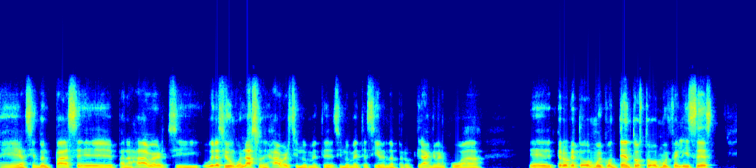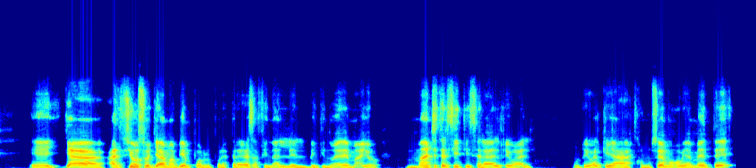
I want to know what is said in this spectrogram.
eh, haciendo el pase para Havertz y hubiera sido un golazo de Havertz si lo mete, si lo mete así, ¿verdad? Pero gran, gran jugada. Eh, creo que todos muy contentos, todos muy felices. Eh, ya ansiosos ya más bien por, por, esperar esa final el 29 de mayo. Manchester City será el rival, un rival que ya conocemos obviamente,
